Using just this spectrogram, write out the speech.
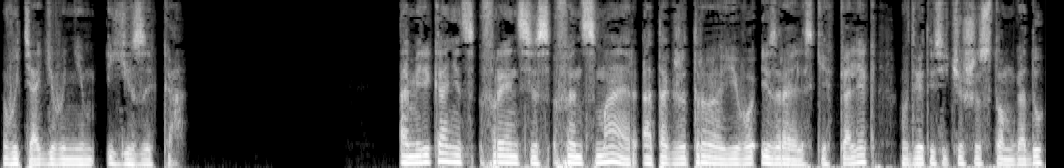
вытягиванием языка. Американец Фрэнсис Фенсмайер, а также трое его израильских коллег в 2006 году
